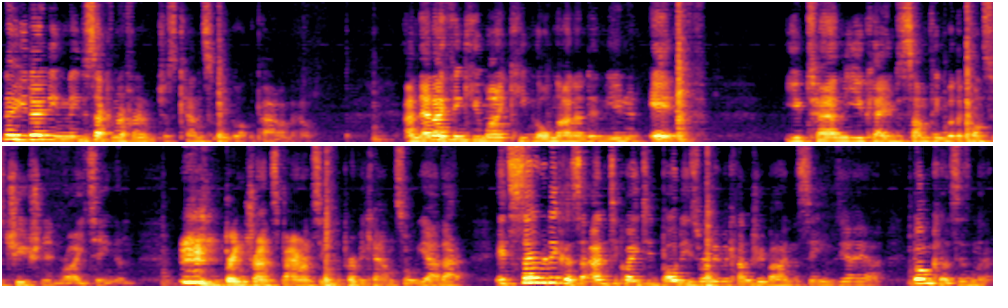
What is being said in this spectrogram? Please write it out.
No, you don't even need a second referendum. Just cancel it. You've got the power now. And then I think you might keep Northern Ireland in the Union if you turn the UK into something with a constitution in writing and bring transparency to the Privy Council. Yeah, that it's so ridiculous that antiquated bodies running the country behind the scenes. Yeah, yeah, bonkers, isn't it?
